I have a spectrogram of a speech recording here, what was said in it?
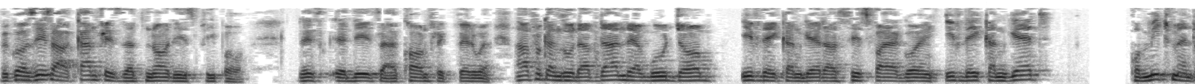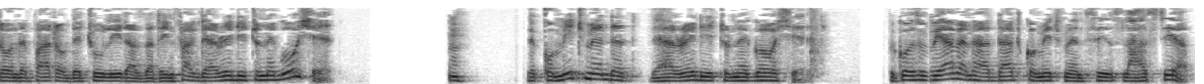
Because these are countries that know these people, this, uh, this uh, conflict very well. Africans would have done their good job if they can get a ceasefire going, if they can get commitment on the part of the two leaders that in fact they are ready to negotiate the commitment that they are ready to negotiate. Because we haven't had that commitment since last year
